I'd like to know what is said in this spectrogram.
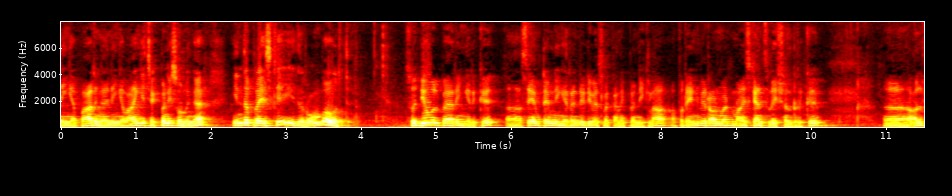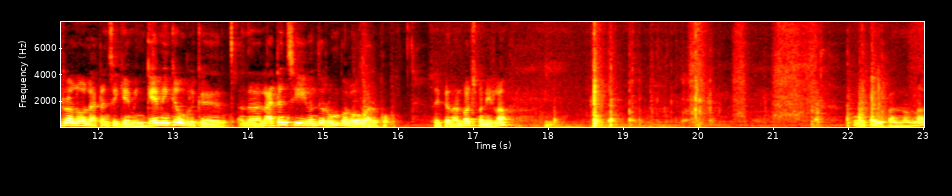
நீங்கள் பாருங்கள் நீங்கள் வாங்கி செக் பண்ணி சொல்லுங்கள் இந்த ப்ரைஸ்க்கு இது ரொம்ப ஒர்த்து ஸோ டியூவல் பேரிங் இருக்குது சேம் டைம் நீங்கள் ரெண்டு டிவைஸில் கனெக்ட் பண்ணிக்கலாம். அப்புறம் என்விரான்மெண்ட் நாய்ஸ் கேன்சலேஷன் இருக்குது அல்ட்ரா லோ லேட்டன்சி கேமிங் கேமிங்க்கு உங்களுக்கு அந்த லேட்டன்சி வந்து ரொம்ப லோவாக இருக்கும். ஸோ இப்போ அதை அன்பாக்ஸ் பண்ணிடலாம். ஓப்பன் பண்ணோம்னா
